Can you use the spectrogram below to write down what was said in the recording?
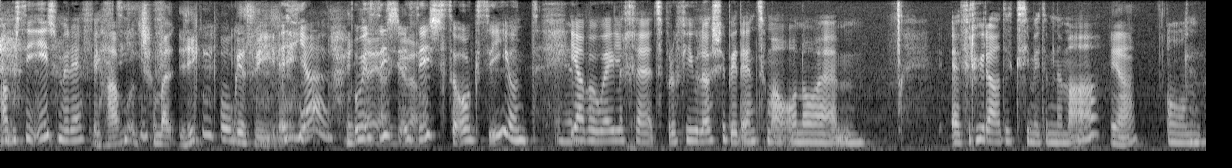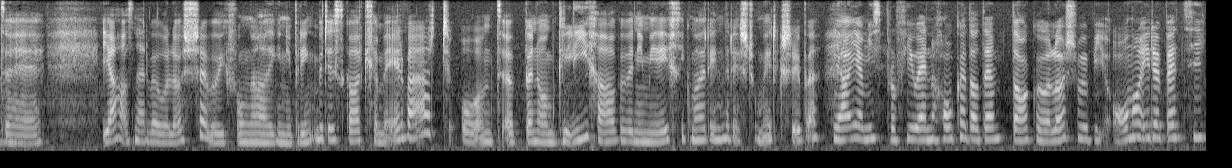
Aber sie ist mir effektiv. Wir haben uns schon mal irgendwo gesehen. Ja, und Ja, es, ja, ist, genau. es ist so gewesen. Und ich habe eigentlich äh, das Profil löschen. War dann zumal auch noch ähm, äh, verheiratet mit einem Mann. Ja. Und äh, ja, wollte es dann löschen, weil ich gefunden habe, irgendwie bringt mir das gar keinen Mehrwert. Und etwa noch am gleichen Abend, wenn ich mich richtig mal erinnere, hast du mir geschrieben. Ja, ich habe mein Profil eigentlich auch gerade an diesem Tag löschen, weil ich auch noch in einer Beziehung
